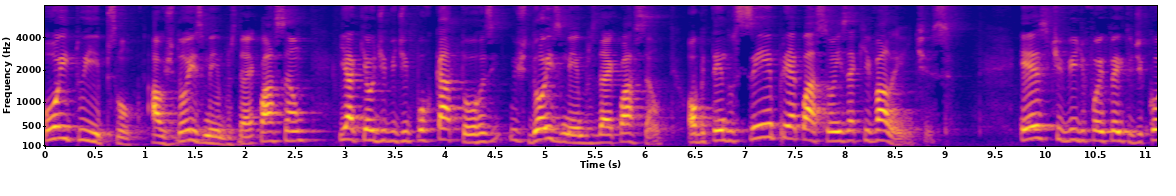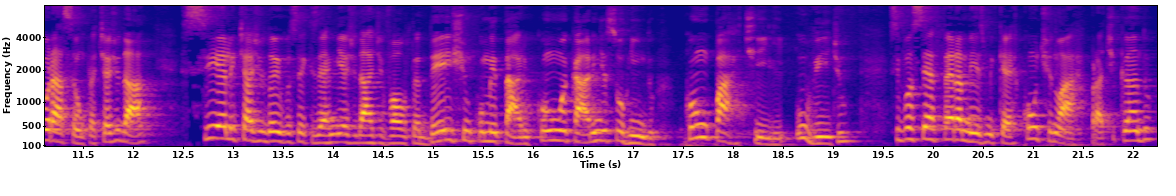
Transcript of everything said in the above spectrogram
8y aos dois membros da equação. E aqui eu dividi por 14 os dois membros da equação, obtendo sempre equações equivalentes. Este vídeo foi feito de coração para te ajudar. Se ele te ajudou e você quiser me ajudar de volta, deixe um comentário com uma carinha sorrindo, compartilhe o vídeo. Se você é fera mesmo e quer continuar praticando,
